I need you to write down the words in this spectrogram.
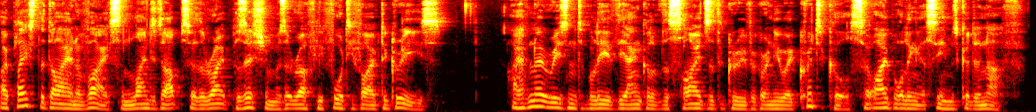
I placed the die in a vise and lined it up so the right position was at roughly 45 degrees. I have no reason to believe the angle of the sides of the groove are anywhere critical, so eyeballing it seems good enough.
